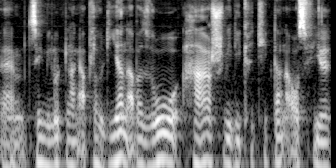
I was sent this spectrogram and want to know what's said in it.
ähm, zehn Minuten lang applaudieren, aber so harsh, wie die Kritik dann ausfiel,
